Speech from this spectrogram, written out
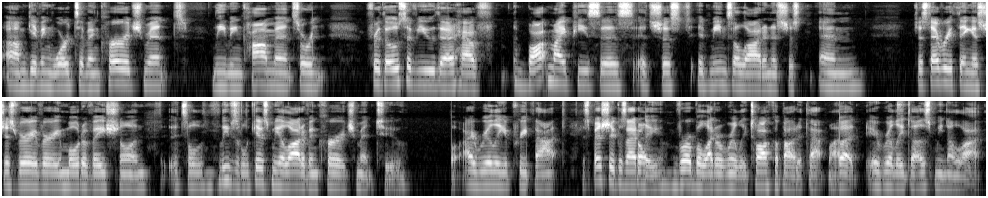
um, giving words of encouragement, leaving comments, or for those of you that have bought my pieces, it's just it means a lot, and it's just and just everything is just very very motivational, and it's a, leaves it gives me a lot of encouragement too. I really appreciate that, especially because I don't really, verbal, I don't really talk about it that much, but it really does mean a lot.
